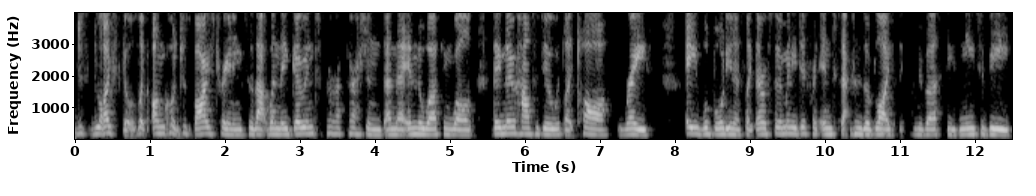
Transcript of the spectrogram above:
just life skills like unconscious bias training so that when they go into professions and they're in the working world they know how to deal with like class race able-bodiedness. Like there are so many different intersections of life that universities need to be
